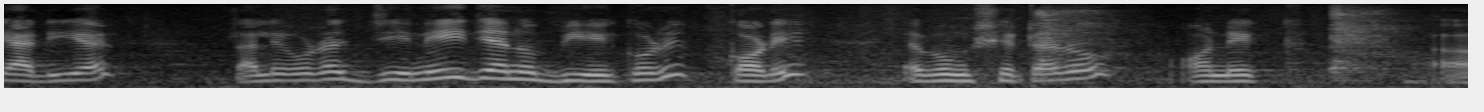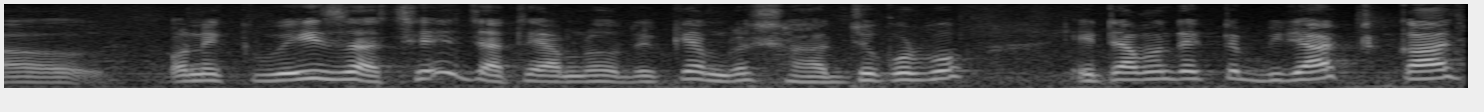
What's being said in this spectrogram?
ক্যারিয়ার তাহলে ওরা জেনেই যেন বিয়ে করে করে এবং সেটারও অনেক অনেক ওয়েজ আছে যাতে আমরা ওদেরকে আমরা সাহায্য করব। এটা আমাদের একটা বিরাট কাজ।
